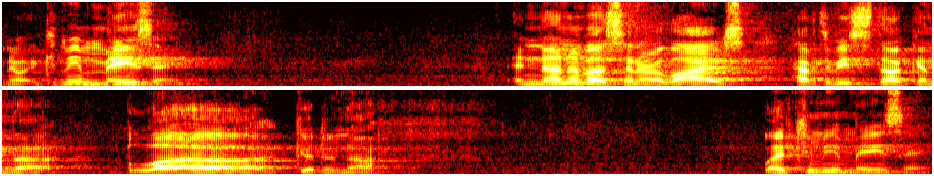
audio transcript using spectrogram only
You know, it can be amazing. And none of us in our lives have to be stuck in the blah, good enough. Life can be amazing.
